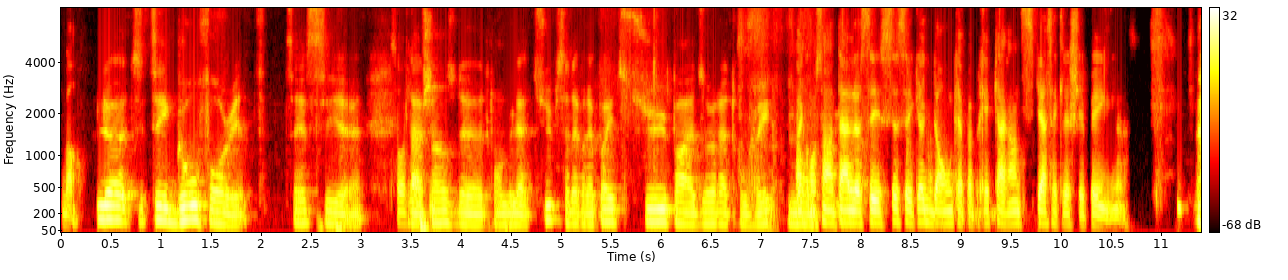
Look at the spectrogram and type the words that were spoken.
Bon. Là, tu sais, go for it. Tu sais, si euh, la chance de tomber là-dessus, puis ça devrait pas être super dur à trouver. Fait qu'on s'entend, là, c'est que donc à peu près 46$ avec le shipping.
